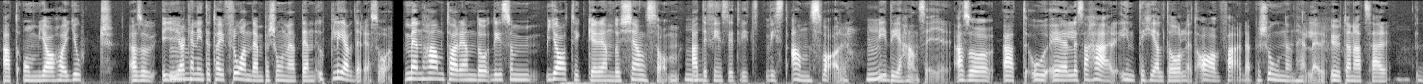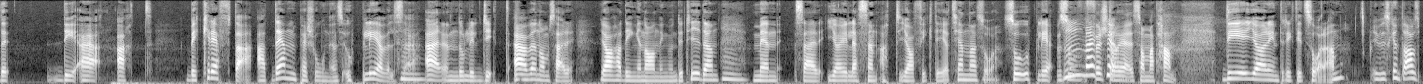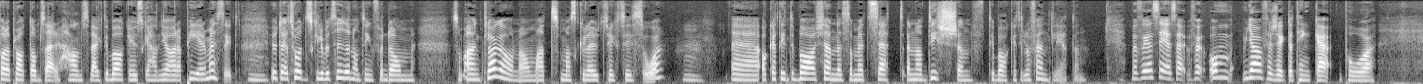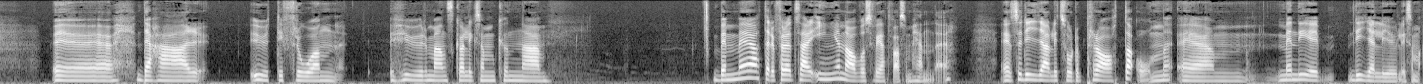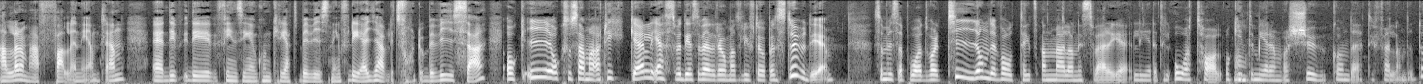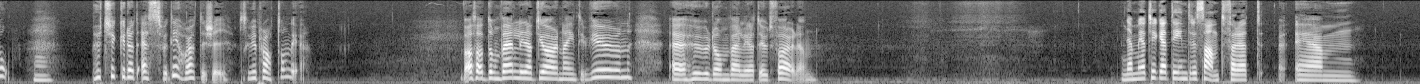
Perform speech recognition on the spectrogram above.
att om jag har gjort Alltså, Mm. jag kan inte ta ifrån den personen att den upplevde det så. Men han tar ändå, det som jag tycker ändå känns som, Mm. att det finns ett visst, visst ansvar Mm. i det han säger. Alltså att, eller så här, inte helt och hållet avfärda personen heller, utan att så här, det, det är att bekräfta att den personens upplevelse Mm. är ändå legit. Även om så här, jag hade ingen aning under tiden, Mm. men så här, jag är ledsen att jag fick dig att känna så. Så, upple- så Mm, förstår jag det som att han, det gör inte riktigt Soran. Vi ska inte alls bara prata om så här, hans väg tillbaka, hur ska han göra PR-mässigt. Mm. Utan jag tror att det skulle betyda någonting för dem som anklagar honom att man skulle ha uttryckt sig så. Mm. Eh, och att det inte bara kändes som ett sätt, en audition tillbaka till offentligheten. Men får jag säga så här, för om jag har försökt att tänka på eh, det här utifrån hur man ska liksom kunna bemöta det, för att så här, ingen av oss vet vad som hände. Eh, Så det är jävligt svårt att prata om. ehm, Men det, det gäller ju liksom alla de här fallen egentligen. Eh, Det, det finns ingen konkret bevisning för det är jävligt svårt att bevisa. Och i också samma artikel i SvD så väljer de att lyfta upp en studie som visar på att var tionde våldtäktsanmälan i Sverige leder till åtal och Mm. inte mer än var tjugonde till fällande dom. Mm. Hur tycker du att SvD sköter sig? Ska vi prata om det? Alltså att de väljer att göra den här intervjun, eh, hur de väljer att utföra den. Nej men jag tycker att det är intressant för att ehm,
